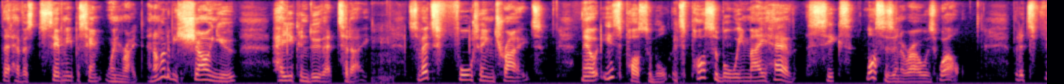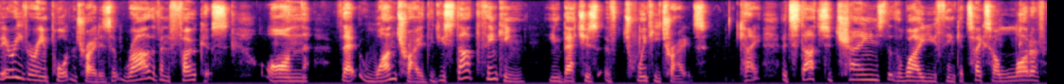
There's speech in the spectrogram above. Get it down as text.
that have a 70% win rate and I'm going to be showing you how you can do that today. So that's 14 trades now it is possible it's possible we may have six losses in a row as well. But it's very very important traders that rather than focus on that one trade that you start thinking in batches of 20 trades okay? It starts to change the way you think. It takes a lot of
